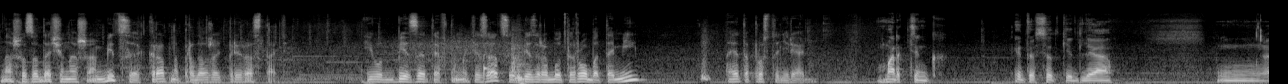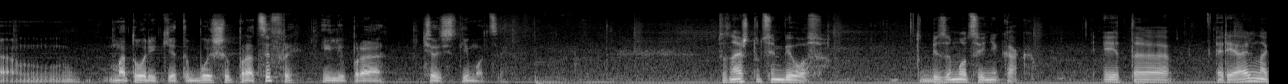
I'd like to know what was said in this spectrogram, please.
Наша задача, наша амбиция – кратно продолжать прирастать. И вот без этой автоматизации, без работы роботами, это просто нереально. Маркетинг – это все-таки для моторики, это больше про цифры или про человеческие эмоции? Ты знаешь, тут симбиоз. Тут без эмоций никак. И это реально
